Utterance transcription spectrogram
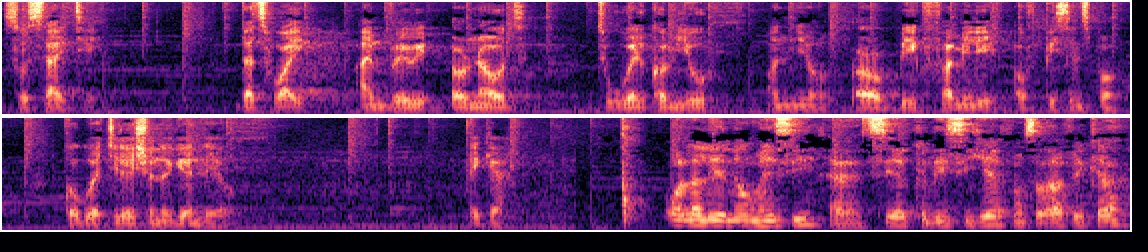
society. That's why I'm very honored to welcome you on your, our big family of Peace and Sport. Congratulations again, Leo. Take care. Hola Lionel Messi, uh, Siya here from South Africa.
